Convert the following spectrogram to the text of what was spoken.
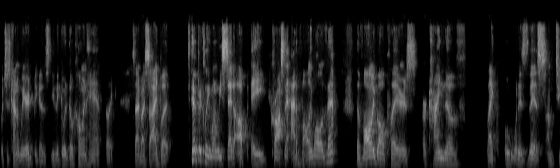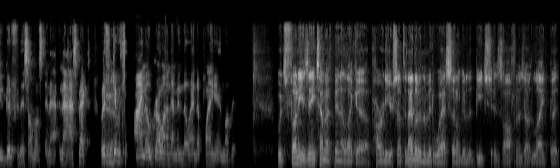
which is kind of weird because you think it would go co in hand like side by side, but typically when we set up a crossnet at a volleyball event, the volleyball players are kind of like, oh, what is this? I'm too good for this, almost in that, in that aspect. But if Yeah. you give it some time, it'll grow on them, and they'll end up playing it and love it. What's funny is anytime I've been at like a, a party or something, I live in the Midwest, so I don't go to the beach as often as I would like. But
